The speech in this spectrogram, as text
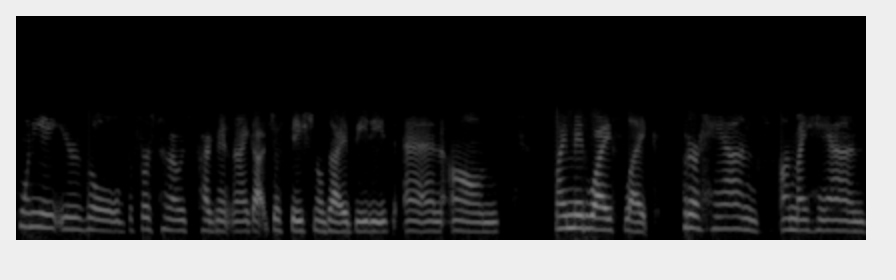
28 years old the first time I was pregnant and I got gestational diabetes and um, my midwife like put her hand on my hand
